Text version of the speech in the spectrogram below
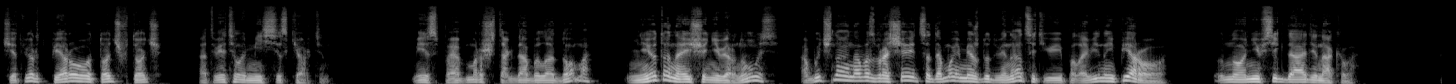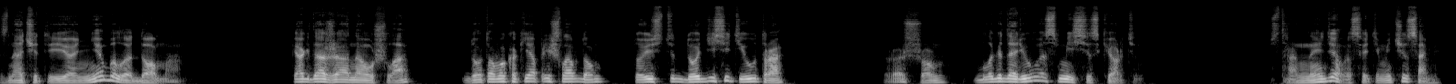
Четверть первого точь-в-точь, точь, ответила миссис Кертин. Мисс Пебмарш тогда была дома? Нет, она еще не вернулась. Обычно она возвращается домой между двенадцатью и половиной первого, но не всегда одинаково. Значит, ее не было дома? Когда же она ушла? До того, как я пришла в дом, то есть до десяти утра. Хорошо. Благодарю вас, миссис Кертин. Странное дело с этими часами,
